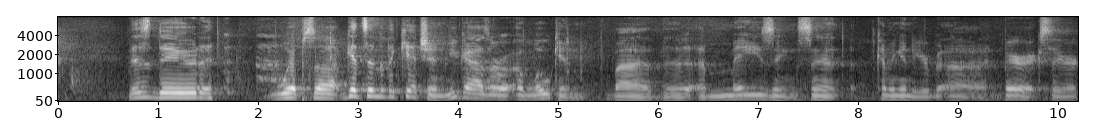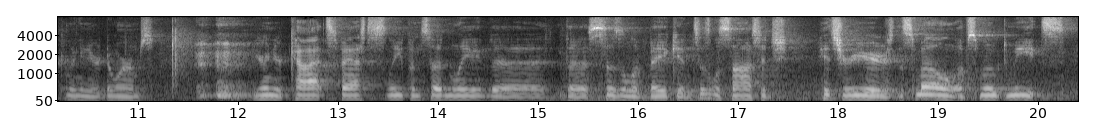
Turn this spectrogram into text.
this dude whips up, gets into the kitchen. You guys are awoken by the amazing scent coming into your uh, barracks. There, coming into your dorms. You're in your cots, fast asleep, and suddenly the the sizzle of bacon, sizzle of sausage hits your ears. The smell of smoked meats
